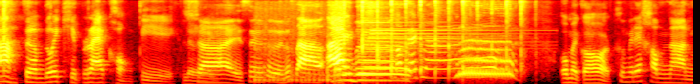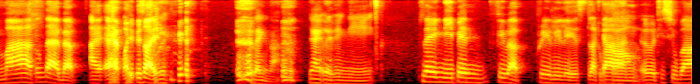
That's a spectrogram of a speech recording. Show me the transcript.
อะเจิมด้วยคลิปแรกของปีเลย ใช่ ซึ่งคือลูกสาวไอบือไอบึ้งแบ็คแล้วโอ้ my god คือไม่ได้คำนานมากตั้งแต่แบบ I แอบไปไปใส่เฮ้ยแรงอยู่นะยังไงเอ่ยเพลงนี้ เพลงนี้เป็นฟีลแบบ pre-release ละถูกกัต้นอง เออที่ชื่อว่า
